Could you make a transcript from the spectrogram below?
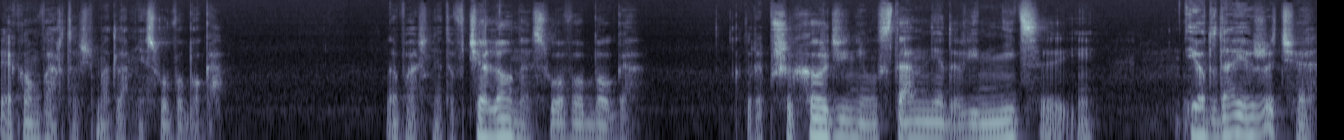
Jaką wartość ma dla mnie słowo Boga? No właśnie, to wcielone słowo Boga które przychodzi nieustannie do winnicy i, i oddaje życie.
